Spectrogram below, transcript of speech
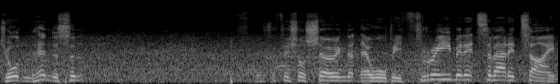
Jordan Henderson. Fourth official showing that there will be three minutes of added time.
